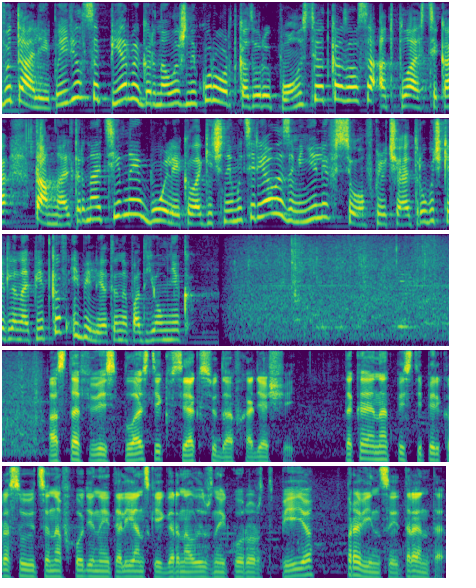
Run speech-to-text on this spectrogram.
В Италии появился первый горнолыжный курорт, который полностью отказался от пластика. Там на альтернативные, более экологичные материалы заменили все, включая трубочки для напитков и билеты на подъемник. Оставь весь пластик, всяк сюда входящий. Такая надпись теперь красуется на входе на итальянский горнолыжный курорт Пио в провинции Трента.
